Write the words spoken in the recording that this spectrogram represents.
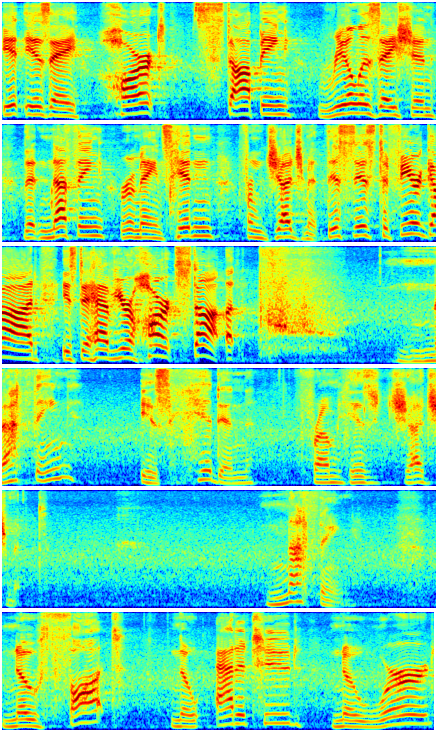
It is a heart stopping realization that nothing remains hidden from judgment. This is to fear God, is to have your heart stop. Uh, nothing is hidden from his judgment. Nothing. No thought, no attitude, no word,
